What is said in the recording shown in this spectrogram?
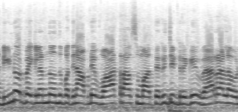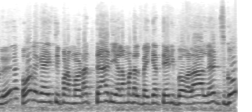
அண்ட் இன்னொரு பைக்ல இருந்து வந்து பாத்தீங்கன்னா அப்படியே வாட்டரா சும்மா தெரிஞ்சிட்டு இருக்கு. வேற லெவலு ஓகே கைஸ் இப்போ நம்மளோட தேர்ட் எலமெண்டல் பைக்கை தேடி போகலாம். லெட்ஸ் கோ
